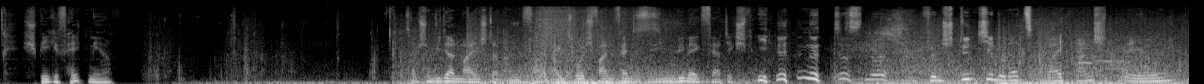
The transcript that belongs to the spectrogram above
Das Spiel gefällt mir. Jetzt habe ich schon wieder einen Meilenstein angefangen. Eigentlich wollte ich Final Fantasy 7 Remake fertig spielen und das nur für ein Stündchen oder zwei anspielen.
